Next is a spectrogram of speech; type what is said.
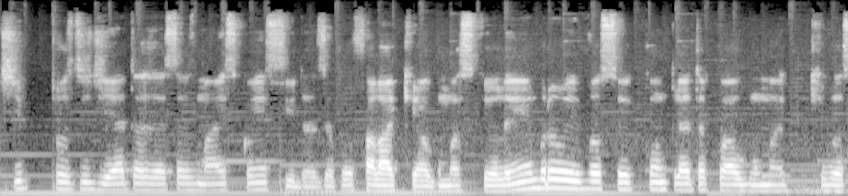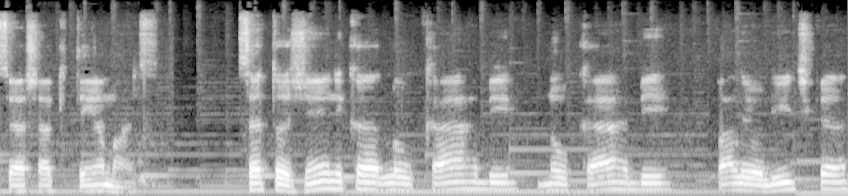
tipos de dietas essas mais conhecidas. Eu vou falar aqui algumas que eu lembro e você completa com alguma que você achar que tenha mais. Cetogênica, low carb, no carb, paleolítica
